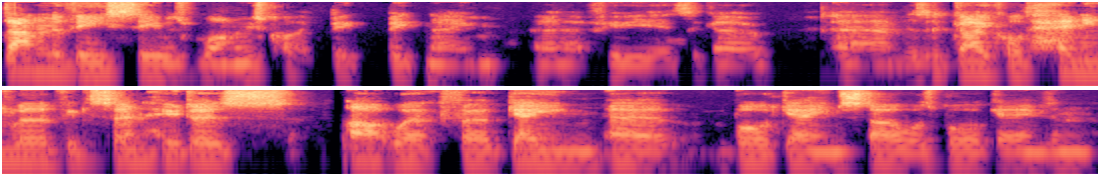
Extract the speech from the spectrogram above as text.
Dan LuVisi was one who's quite a big, big name uh, a few years ago. Um, there's a guy called Henning Ludvigsen who does artwork for game uh, board games, Star Wars board games, and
